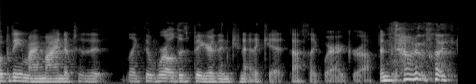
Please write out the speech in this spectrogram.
opening my mind up to this like the world is bigger than Connecticut. That's like where I grew up. And so it's like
